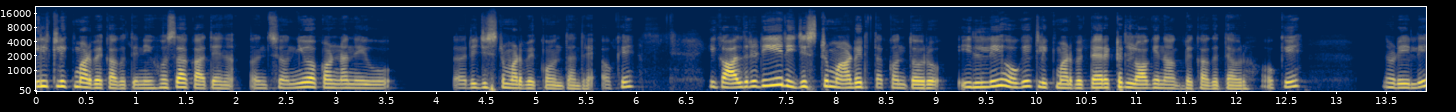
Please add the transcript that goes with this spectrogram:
ಇಲ್ಲಿ ಕ್ಲಿಕ್ ಮಾಡಬೇಕಾಗುತ್ತೆ ನೀವು ಹೊಸ ಖಾತೆನ. ಸೊ ನ್ಯೂ ಅಕೌಂಟನ್ನ ನೀವು ರಿಜಿಸ್ಟರ್ ಮಾಡಬೇಕು ಅಂತಂದರೆ ಓಕೆ ಈಗ ಆಲ್ರೆಡಿ ರಿಜಿಸ್ಟರ್ ಮಾಡಿರ್ತಕ್ಕಂಥವ್ರು, ಇಲ್ಲಿ ಹೋಗಿ ಕ್ಲಿಕ್ ಮಾಡ್ಬೇಕು ಡೈರೆಕ್ಟಾಗಿ ಲಾಗಿನ್ ಆಗಬೇಕಾಗುತ್ತೆ ಅವರು ಓಕೆ ನೋಡಿ ಇಲ್ಲಿ,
